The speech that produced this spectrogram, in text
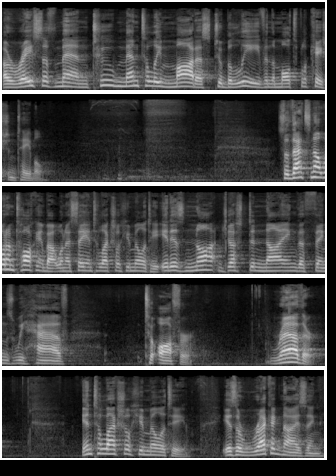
a race of men too mentally modest to believe in the multiplication table. So that's not what I'm talking about when I say intellectual humility. It is not just denying the things we have to offer. Rather, intellectual humility is a recognizing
